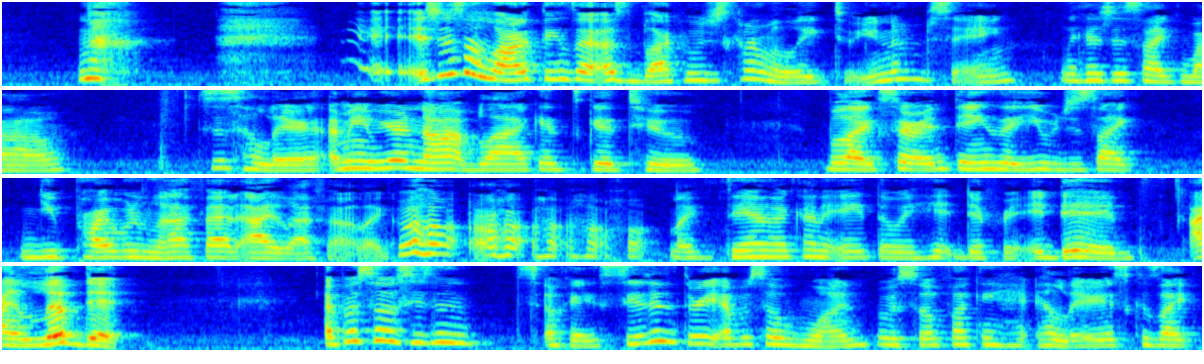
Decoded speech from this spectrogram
it's just a lot of things that us black people just kind of relate to. You know what I'm saying? Like it's just like wow, this is hilarious. I mean, if you're not black, it's good too, but like certain things that you would just like you probably wouldn't laugh at. I laugh at like, like damn, that kind of ate though. It hit different. It did. I lived it. Episode season okay, season three, episode one was so fucking hilarious because like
